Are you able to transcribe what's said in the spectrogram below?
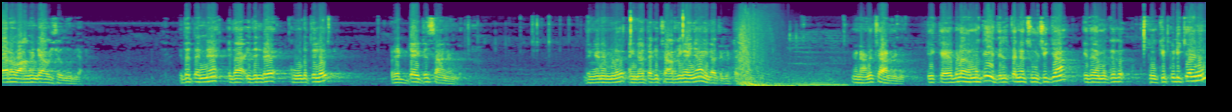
വേറെ വാങ്ങേണ്ട ആവശ്യമൊന്നുമില്ല. ഇത് തന്നെ ഇതാ ഇതിന്റെ കൂട്ടത്തിൽ റെഡ് ആയിട്ട് സാധനമുണ്ട്. ഇതിങ്ങനെ നമ്മൾ അതിന്റെ അകത്തേക്ക് ചാർജിങ് കഴിഞ്ഞാൽ അതിന്റെ അകത്തേക്ക് ഇങ്ങനെയാണ് ചാർജിങ് ഈ കേബിൾ നമുക്ക് ഇതിൽ തന്നെ സൂക്ഷിക്കാം. ഇത് നമുക്ക് തൂക്കി പിടിക്കാനും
